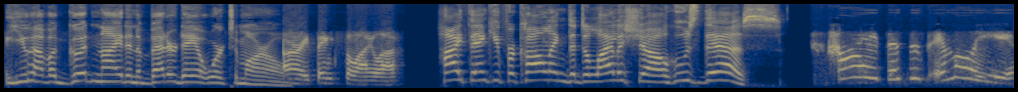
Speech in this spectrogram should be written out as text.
You have a good night and a better day at work tomorrow. All right. Thanks, Delilah. Hi. Thank you for calling the Delilah Show. Who's this? Hi. This is Emily.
